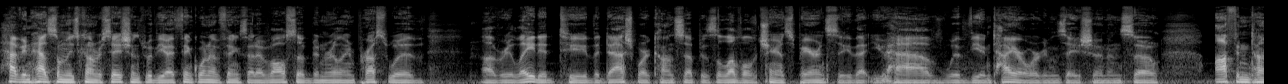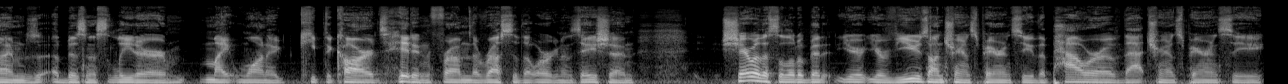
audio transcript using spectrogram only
having had some of these conversations with you, I think one of the things that I've also been really impressed with uh, related to the dashboard concept is the level of transparency that you have with the entire organization. And so, oftentimes, a business leader might want to keep the cards hidden from the rest of the organization. Share with us a little bit your, your views on transparency, the power of that transparency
